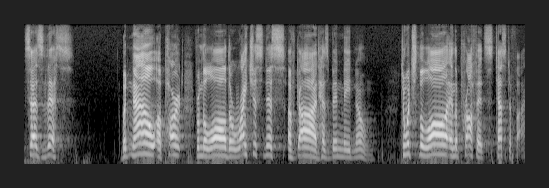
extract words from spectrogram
says this But now, apart from the law, the righteousness of God has been made known, to which the law and the prophets testify.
